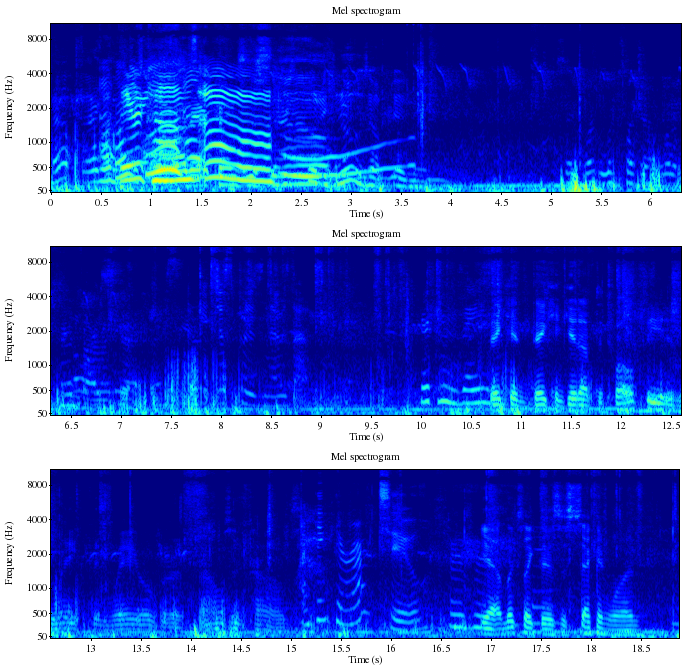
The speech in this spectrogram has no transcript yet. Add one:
There Oh, There it comes. Oh. comes the Put sound. his nose up, didn't he? Said what looks like a little sandbar right there. He just put his nose up. Here. They can they can get up to 12 feet in length and weigh over a thousand pounds. I think there are two. Mhm. Yeah, it looks like there's a second one. Yeah.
